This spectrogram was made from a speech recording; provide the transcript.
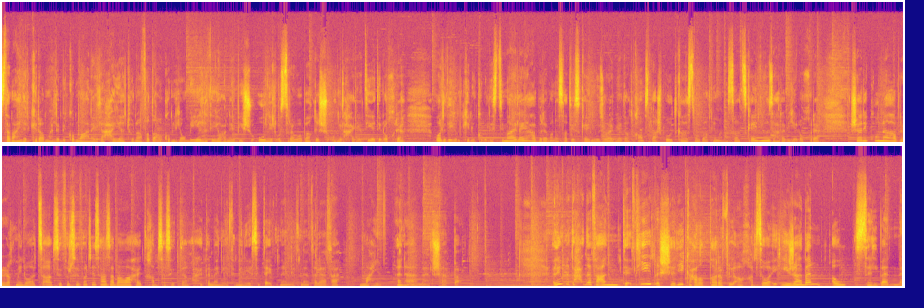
مستمعينا الكرام أهلا بكم معنا إلى حياتنا فضاؤكم اليومي الذي يعنى بشؤون الأسرة وباقي الشؤون الحياتية الأخرى والذي يمكنكم الاستماع إليه عبر منصه سكاي نيوز عربيه dot com slash podcast وباقي منصات سكاي نيوز العربية الأخرى. شاركونا عبر رقم الواتساب 00971 561 886223 معي أنا آمال شابة. اليوم نتحدث عن تأثير الشريك على الطرف الآخر سواء ايجابا أو سلبا.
